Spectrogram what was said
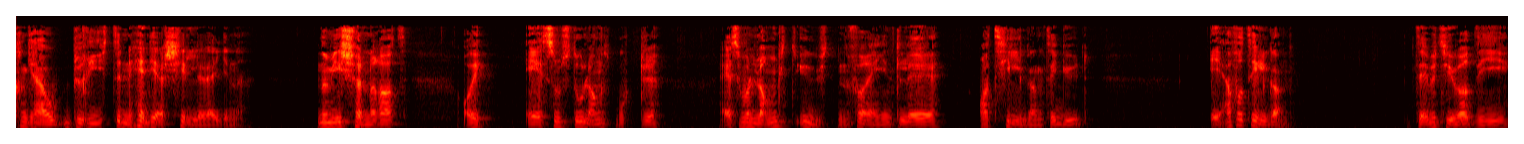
kan greie å bryte ned de skilleveggene. Når vi skjønner at Oi, jeg som sto langt borte, jeg som var langt utenfor egentlig å ha tilgang til Gud Jeg har fått tilgang. Det betyr at de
